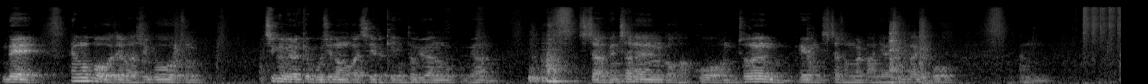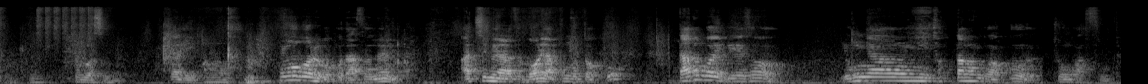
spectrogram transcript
근데 행오버 어제 마시고 좀 지금 이렇게 보시는 것 같이 이렇게 인터뷰하는 거 보면 진짜 괜찮은 것 같고 음, 저는 내용 진짜 정말 많이 할 생각이고 음, 음, 좋은 것 같습니다. 그러니까 이 행오버를 먹고 나서는 아침에 일어나서 머리 아픈 것도 없고 다른 거에 비해서 용량이 적당한 것 같고 좋은 것 같습니다.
